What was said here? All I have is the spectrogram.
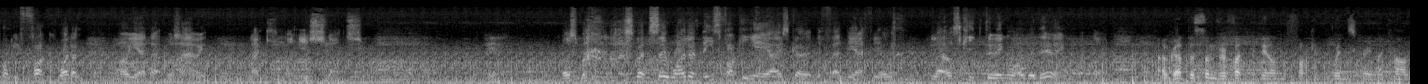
Holy fuck, why don't... Oh yeah, that was out, like, unused slots. I was, I was about to say, why don't these fucking AIs go and defend the airfield? Let us keep doing what we're doing. I've got the sun reflected in on the fucking windscreen, I can't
